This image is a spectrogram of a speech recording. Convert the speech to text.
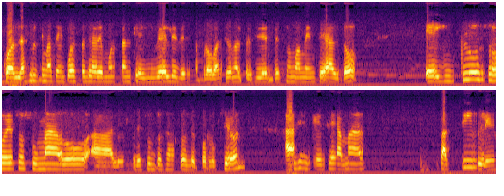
cuando las últimas encuestas ya demuestran que el nivel de desaprobación al presidente es sumamente alto, e incluso eso sumado a los presuntos actos de corrupción, hacen que sea más factible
